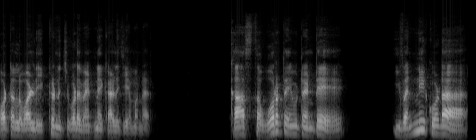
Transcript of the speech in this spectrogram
హోటల్ వాళ్ళు ఇక్కడి నుంచి కూడా వెంటనే ఖాళీ చేయమన్నారు. కాస్త ఊరట ఏమిటంటే ఇవన్నీ కూడా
